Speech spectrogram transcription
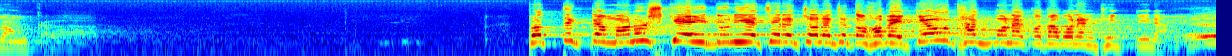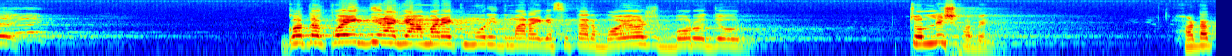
জঙ্কার প্রত্যেকটা মানুষকে এই দুনিয়া ছেড়ে চলে যেতে হবে। কেউ থাকব না, কথা বলেন ঠিক কিনা গত কয়েকদিন আগে আমার এক মরিদ মারা গেছে, তার বয়স বড় জোর। চল্লিশ হবে না। হঠাৎ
